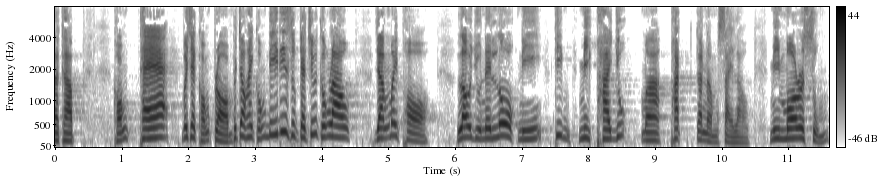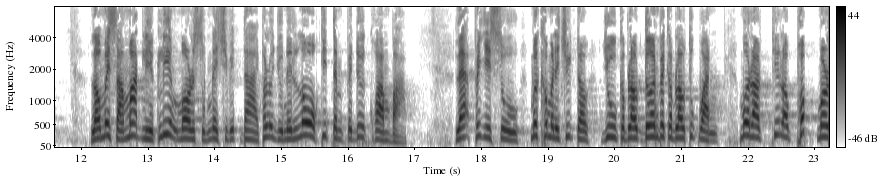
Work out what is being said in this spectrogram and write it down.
นะครับ ของแท้ไม่ใช่ของปลอม พระเจ้าให้ของดีที่สุดแก่ชีวิตของเรายังไม่พอ เราอยู่ในโลกนี้ที่มีพายุมาพัด กระหน่ำใส่เรา มีมรสุม เราไม่สามารถหลีกเลี่ยงมรสุมในชีวิตได้ เพราะเราอยู่ในโลกที่เต็มไปด้วยความบาป และพระเยซูเมื่อเข้ามาในชีวิตเราอยู่กับเราเดินไปกับเราทุกวัน เมื่อเราที่เราพบมร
